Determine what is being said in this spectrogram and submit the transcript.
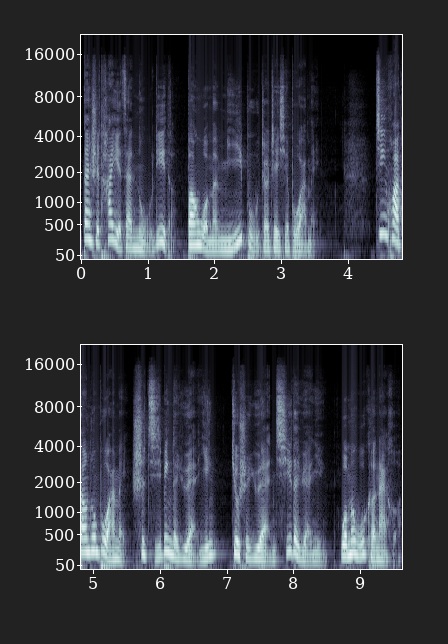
但是它也在努力的帮我们弥补着这些不完美。进化当中不完美是疾病的远因，就是远期的原因，我们无可奈何。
